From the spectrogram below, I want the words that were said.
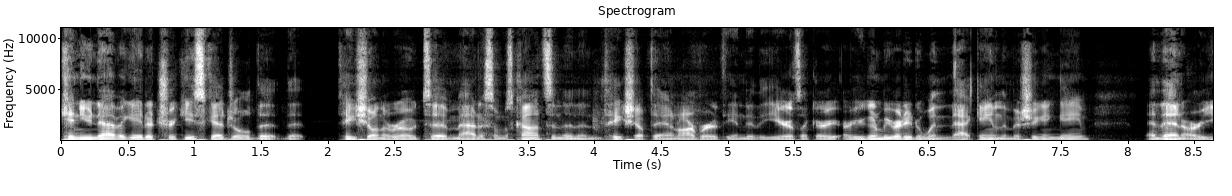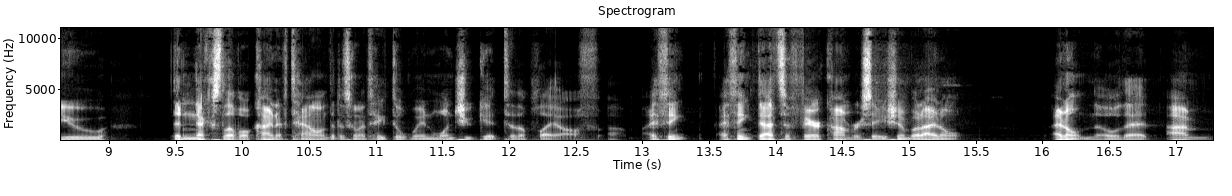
can you navigate a tricky schedule that that takes you on the road to Madison, Wisconsin, and then takes you up to Ann Arbor at the end of the year? It's like, are, are you going to be ready to win that game, the Michigan game, and then are you the next level kind of talent that it's going to take to win once you get to the playoff? Um, I think I think that's a fair conversation, but I don't I don't know that I'm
